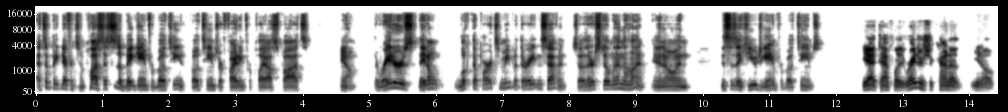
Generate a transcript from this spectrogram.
that's a big difference. And plus, this is a big game for both teams. Both teams are fighting for playoff spots. You know, the Raiders, they don't look the part to me, but they're eight and seven. So they're still in the hunt, you know, and this is a huge game for both teams. Yeah, definitely. The Raiders are kind of, you know,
